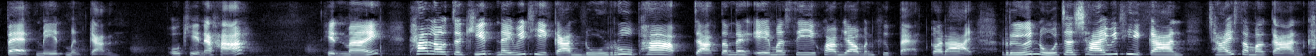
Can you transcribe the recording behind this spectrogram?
8 เมตรเหมือนกัน โอเคนะคะ เห็นไหม ถ้าเราจะคิดในวิธีการดูรูปภาพจากตำแหน่ง A มา C ความยาวมันคือ 8 ก็ได้ หรือหนูจะใช้วิธีการใช้สมการค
